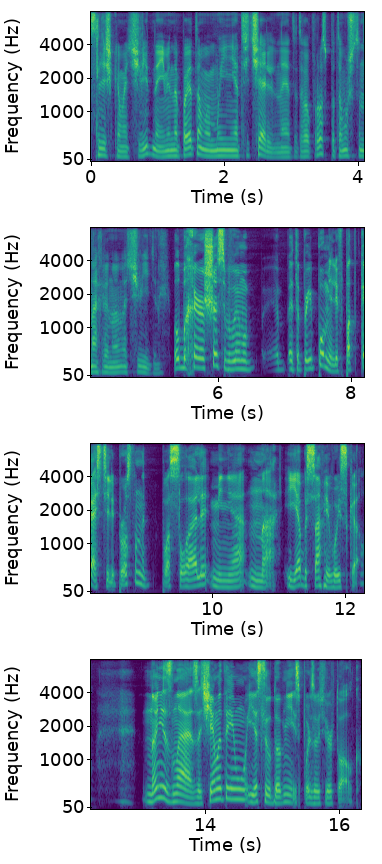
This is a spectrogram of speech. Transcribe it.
Слишком очевидно, именно поэтому мы и не отвечали на этот вопрос, потому что нахрен он очевиден. Было бы хорошо, если бы вы ему э, это припомнили в подкасте или просто послали меня на, и я бы сам его искал. Но не знаю, зачем это ему, если удобнее использовать виртуалку.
